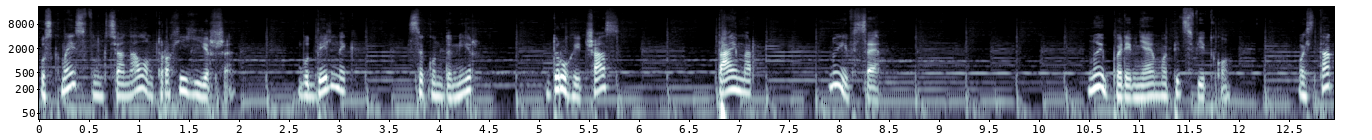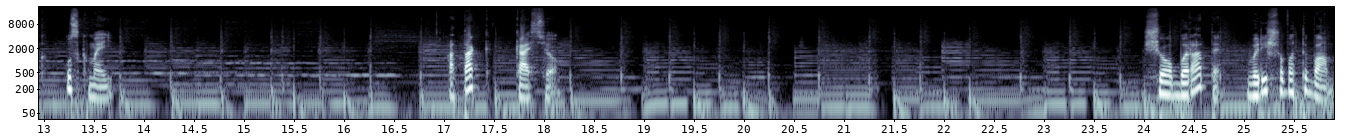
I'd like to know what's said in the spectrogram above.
У Skmei з функціоналом трохи гірше. Будильник, секундомір, другий час, таймер, ну і все. Ну і порівняємо підсвітку. Ось так у Skmei. А так Casio. Що обирати, вирішувати вам.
